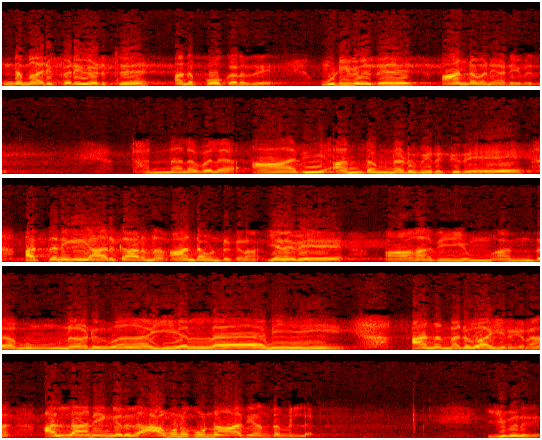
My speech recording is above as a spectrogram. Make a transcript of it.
இந்த மாதிரி பிறவி எடுத்து அந்த போக்குறது. முடிவது? ஆண்டவனை அடைவது. தன்னளவுல ஆதி அந்தம் நடுவு இருக்குதே. அத்தனைக்கு யாரு காரணம்? ஆண்டவன் இருக்கிறான். எனவே ஆதியும் அந்தமும் நடுவாகி நீ. அந்த நடுவாகி இருக்கிறான். அல்லானிங்கிறது அவனுக்கு ஒன்னும் ஆதி அந்தம் இல்லை. இவனுக்கு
